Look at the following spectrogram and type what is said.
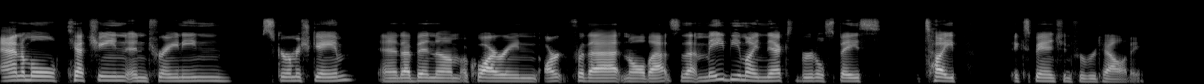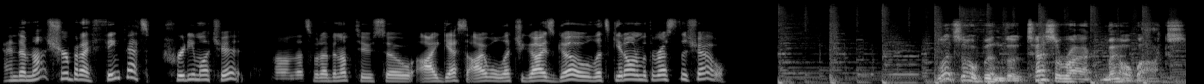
animal catching and training skirmish game, and I've been um, acquiring art for that and all that. So that may be my next brutal space type expansion for brutality. And I'm not sure, but I think that's pretty much it. Um, that's what I've been up to. So I guess I will let you guys go. Let's get on with the rest of the show. Let's open the Tesseract mailbox.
